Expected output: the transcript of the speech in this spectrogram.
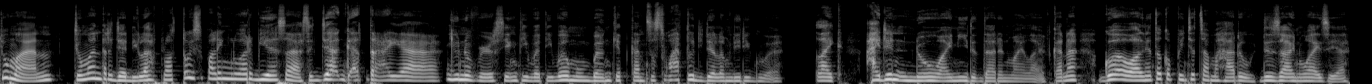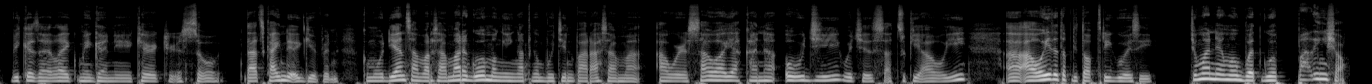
Cuman, cuman terjadilah plot twist paling luar biasa sejagat raya universe yang tiba-tiba membangkitkan sesuatu di dalam diri gue. Like, I didn't know I needed that in my life. Karena gue awalnya tuh kepincut sama Haru, design-wise ya. Because I like Megane characters, so that's kinda a given. Kemudian samar-samar gue mengingat ngebucin parah sama our Sawayakana OG, which is Satsuki Aoi. Uh, Aoi tetap di top 3 gue sih. Cuman yang membuat gue paling shock,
